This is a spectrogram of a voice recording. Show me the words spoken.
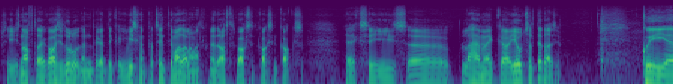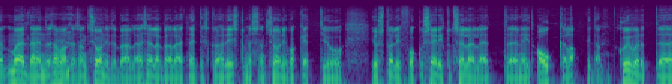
siis nafta- ja gaasitulud on tegelikult ikkagi viiskümmend protsenti madalamad kui need aastal kaks tuhat kakskümmend kaks. ehk siis äh, läheme ikka jõudsalt edasi kui äh, mõelda nende samade sanktsioonide peale ja selle peale, et näiteks ka üheteistkümnes sanktsioonipakett ju just oli fokusseeritud sellele, et äh, neid auke lappida, kuivõrd äh,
